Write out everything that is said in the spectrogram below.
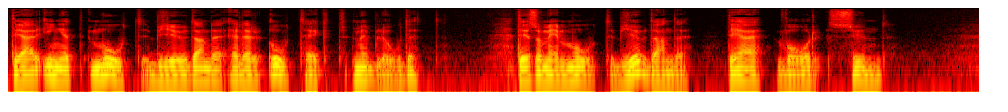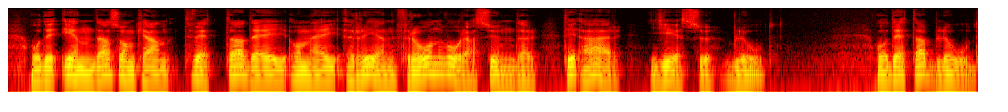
Det är inget motbjudande eller otäckt med blodet. Det som är motbjudande, det är vår synd. Och det enda som kan tvätta dig och mig ren från våra synder, det är Jesu blod. Och detta blod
